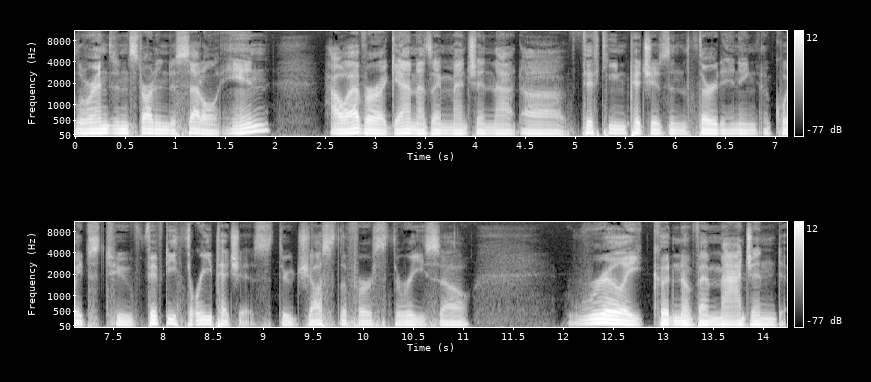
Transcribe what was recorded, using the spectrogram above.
Lorenzen's starting to settle in. However, again, as I mentioned, that uh, 15 pitches in the third inning equates to 53 pitches through just the first three. So, really couldn't have imagined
